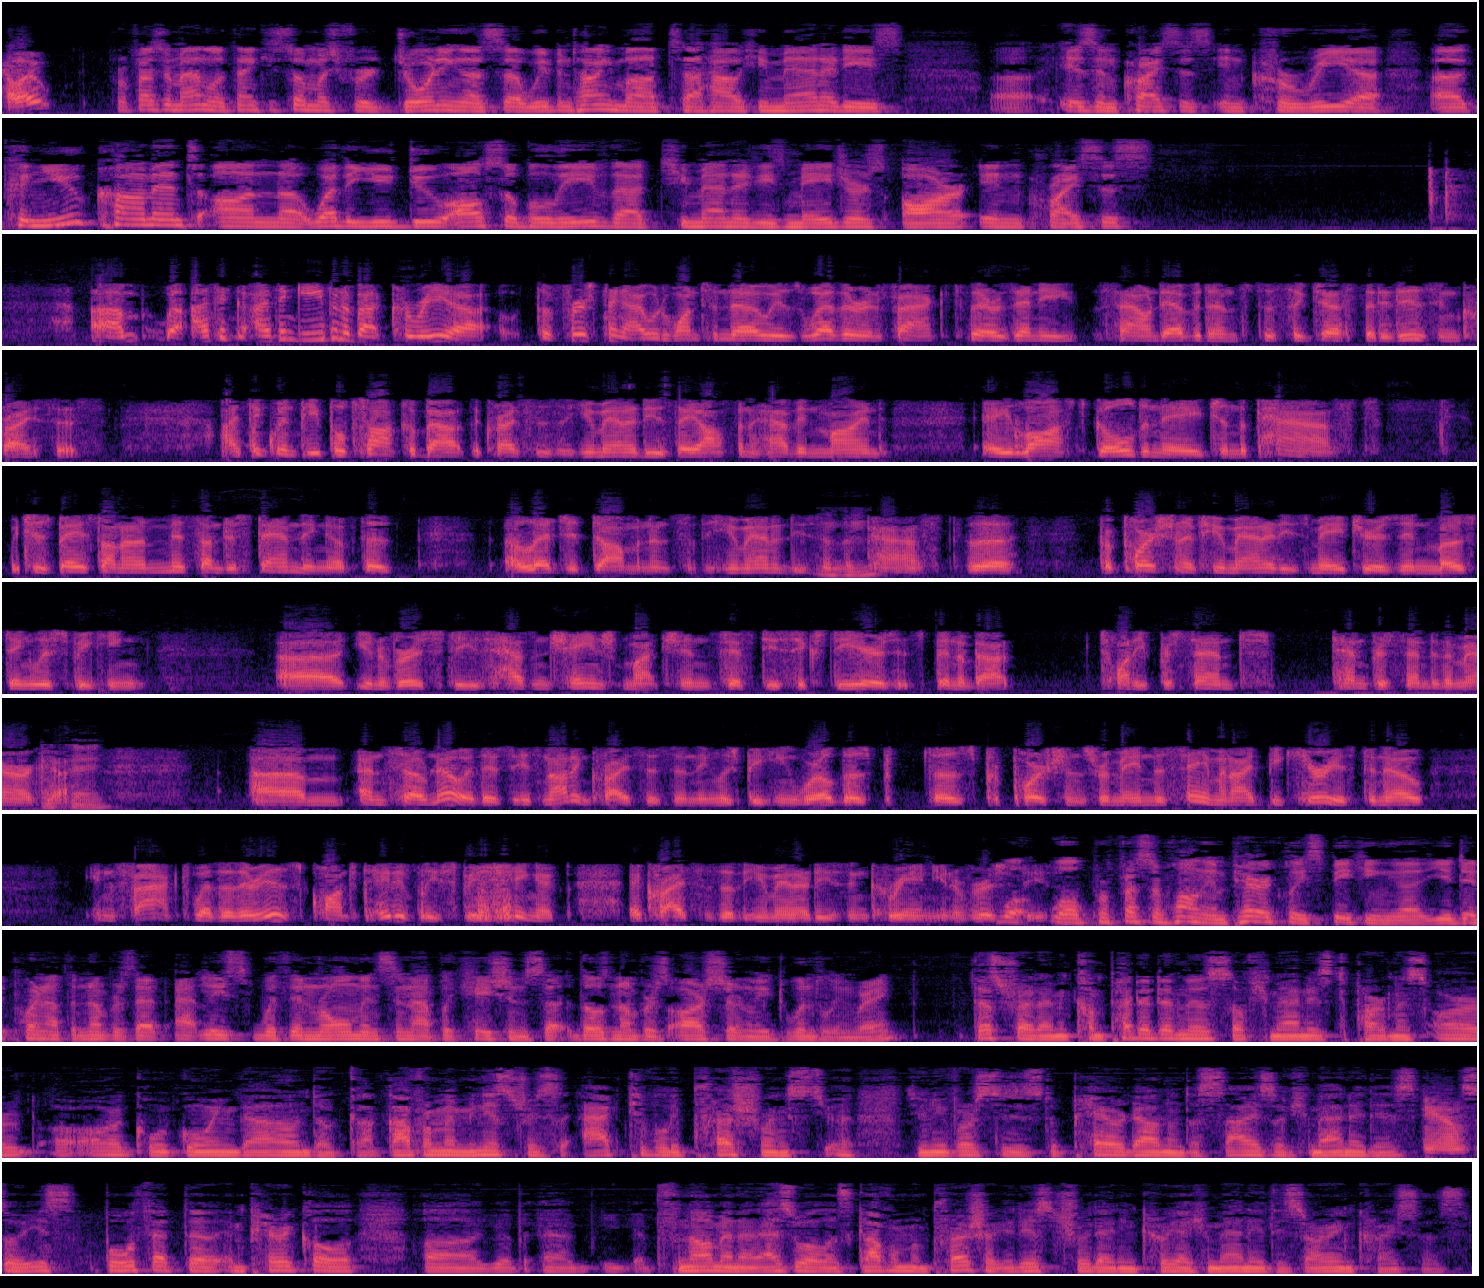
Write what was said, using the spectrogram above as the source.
Hello. Professor Mandler, thank you so much for joining us. Uh, we've been talking about uh, how humanities uh, is in crisis in Korea. Uh, can you comment on uh, whether you do also believe that humanities majors are in crisis? Um, well, I think I think even about Korea, the first thing I would want to know is whether, in fact, there's any sound evidence to suggest that it is in crisis. I think when people talk about the crisis of humanities, they often have in mind a lost golden age in the past, which is based on a misunderstanding of the alleged dominance of the humanities in the past. The proportion of humanities majors in most English-speaking uh, universities hasn't changed much in 50, 60 years. It's been about 20%, 10% in America. Okay. Um, and so, no, there's, it's not in crisis in the English-speaking world. Those those proportions remain the same. And I'd be curious to know, in fact, whether there is, quantitatively speaking, a, a crisis of the humanities in Korean Well, universities. well, Professor Hwang, empirically speaking, uh, you did point out the numbers that at least with enrollments and applications, uh, those numbers are certainly dwindling, right? That's right. I mean, competitiveness of humanities departments are are go- going down. The go- government ministry is actively pressuring stu- universities to pare down on the size of humanities. Yeah. So it's both at the empirical uh, uh, phenomenon as well as government pressure. It is true that in Korea humanities are in crisis.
